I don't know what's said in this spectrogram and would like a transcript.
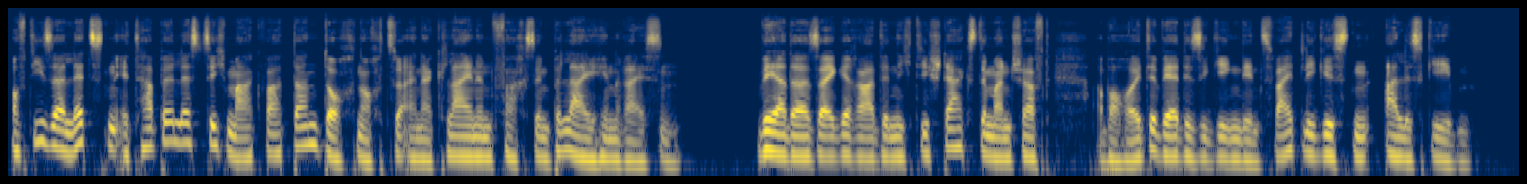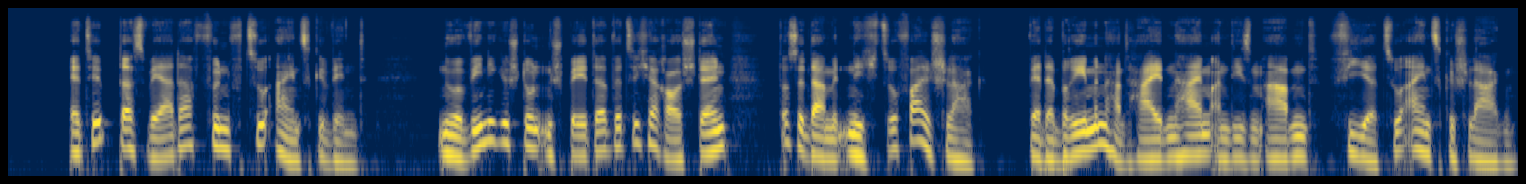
Auf dieser letzten Etappe lässt sich Marquardt dann doch noch zu einer kleinen Fachsimpelei hinreißen. Werder sei gerade nicht die stärkste Mannschaft, aber heute werde sie gegen den Zweitligisten alles geben. Er tippt, dass Werder 5 zu 1 gewinnt. Nur wenige Stunden später wird sich herausstellen, dass er damit nicht so falsch lag. Werder Bremen hat Heidenheim an diesem Abend 4 zu 1 geschlagen.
